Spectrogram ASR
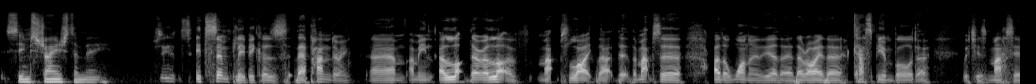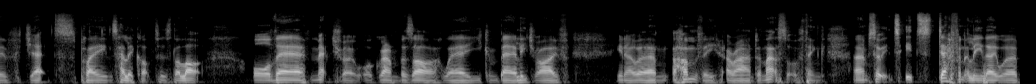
It seems strange to me. It's, it's simply because they're pandering. Um, I mean, a lot. There are a lot of maps like that. The, the, maps are either one or the other. They're either Caspian Border, which is massive, jets, planes, helicopters, the lot, or they're Metro or Grand Bazaar, where you can barely drive, you know, um, a Humvee around and that sort of thing. Um, so it's it's definitely they were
